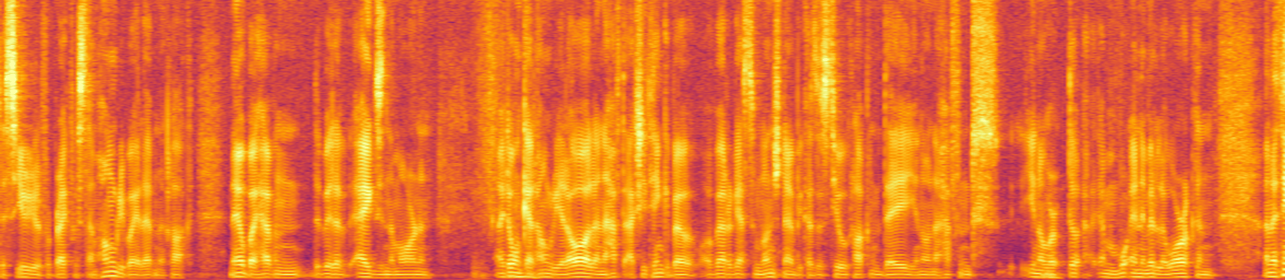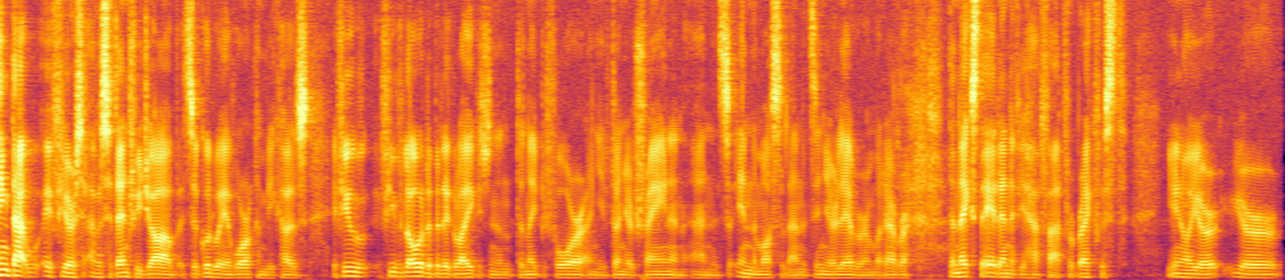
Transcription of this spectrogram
the cereal for breakfast, I'm hungry by 11 o'clock. Now, by having the bit of eggs in the morning, I don't get hungry at all, and I have to actually think about I better get some lunch now because it's two o'clock in the day, you know, and I haven't, you know, we're, mm. I'm in the middle of work, and and I think that if you have a sedentary job, it's a good way of working because if you if you've loaded a bit of glycogen the night before and you've done your training and it's in the muscle and it's in your liver and whatever, the next day then if you have fat for breakfast, you know, you're you're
